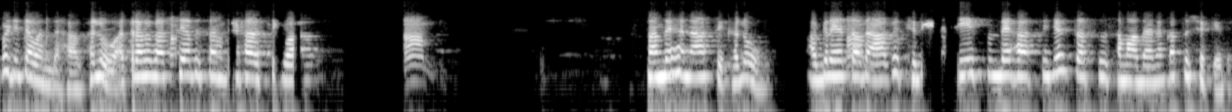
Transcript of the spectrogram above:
पठितवन्तः खलु अत्र कस्यापि सन्देहः अस्ति वा आम् सन्देहः नास्ति खलु अग्रे तद् आगच्छति यदि सन्देहः अस्ति चेत् तस्य समाधानं कर्तुं शक्यते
